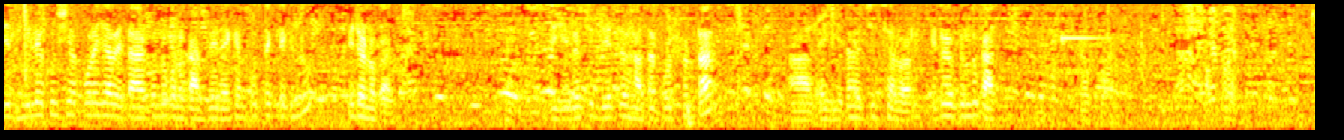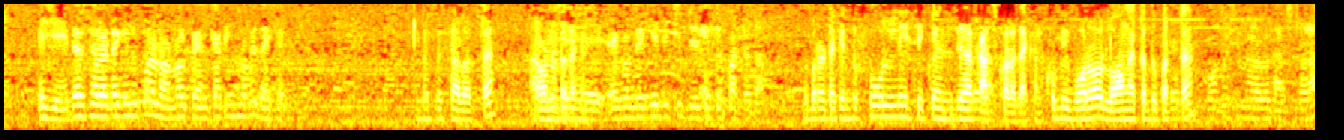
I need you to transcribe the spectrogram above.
যে ধুলে খুশিয়ে পড়ে যাবে তার কিন্তু কোনো কাজ নেই। দেখেন প্রত্যেকটা কিন্তু পিটানো কাজ। এই যে এটা হচ্ছে ড্রেসের হাতার পোর্শনটা আর এই যে এটা হচ্ছে সালোয়ার। এটারও কিন্তু কাজ। এই যে এটার সালোয়ারটা কিন্তু পুরো নর্মাল প্যান্ট কাটিং হবে দেখেন। এটা হচ্ছে স্যালাডটা আর অন্যটা দেখেন এখন দেখিয়ে দিচ্ছি ড্রেসের দুপাট্টাটা। দুপাট্টাটা কিন্তু ফুললি সিকোয়েন্স দেওয়া কাজ করা দেখেন। খুবই বড় লং একটা দুপাট্টা। কত সুন্দরভাবে কাজ করা।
